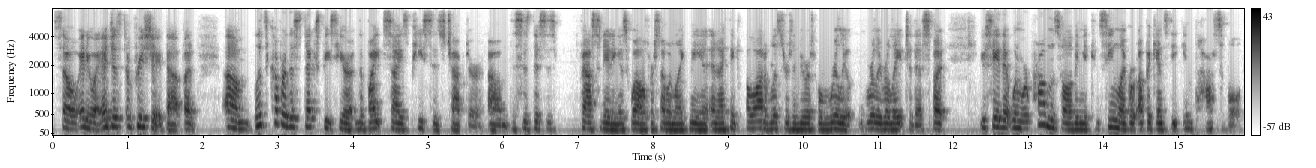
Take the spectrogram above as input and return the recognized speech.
So anyway, I just appreciate that. But um, let's cover this next piece here, the bite-sized pieces chapter. Um, this is this is fascinating as well for someone like me, and I think a lot of listeners and viewers will really really relate to this. But you say that when we're problem solving, it can seem like we're up against the impossible,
